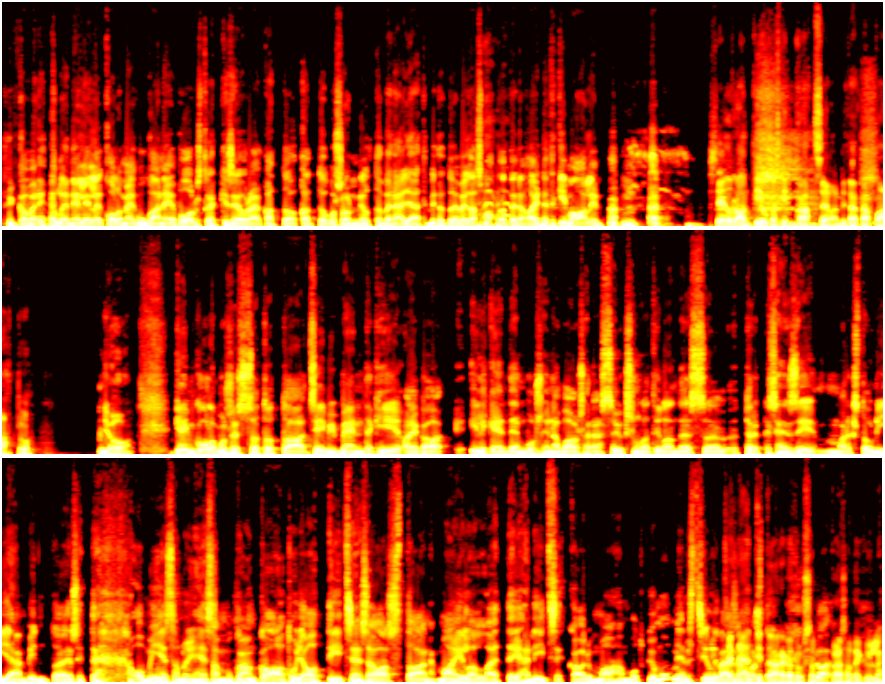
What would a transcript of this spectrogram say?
kaverit tulee neljälle kolmeen, kukaan ei puolusta, kaikki seuraa ja katsoo, katsoo kun Sonnilta veräjää, että mitä tuo Vegas mahtaa tehdä, aina teki maalin. Seuraan tiukasti katsella, mitä tapahtuu. Joo. Game kolmosessa tota, Jamie Benn teki aika ilkeän tempun siinä avauserässä 1-0 tilanteessa, törkkäsi ensin Mark Stonein jäänpintaan ja sitten omien sanojensa mukaan kaatui ja otti itsensä astaan mailalla, ettei hän itse kaadu maahan, mutta kyllä mun mielestä siinä oli vähän Se näytti tarkoituksen mukaiselta kyllä.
